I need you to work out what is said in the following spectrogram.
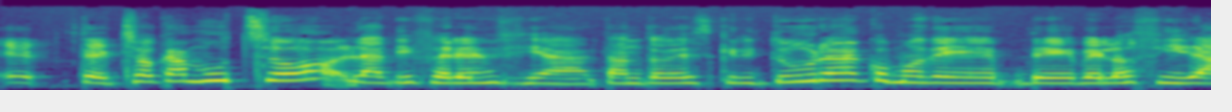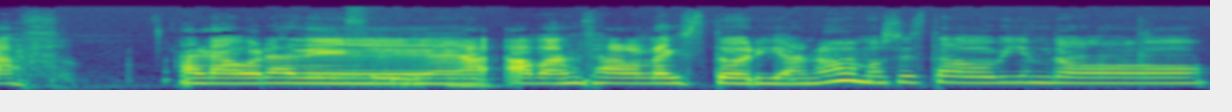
eh, te choca mucho la diferencia, tanto de escritura como de, de velocidad a la hora de Sí. a- avanzar la historia, ¿no? Hemos estado viendo,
